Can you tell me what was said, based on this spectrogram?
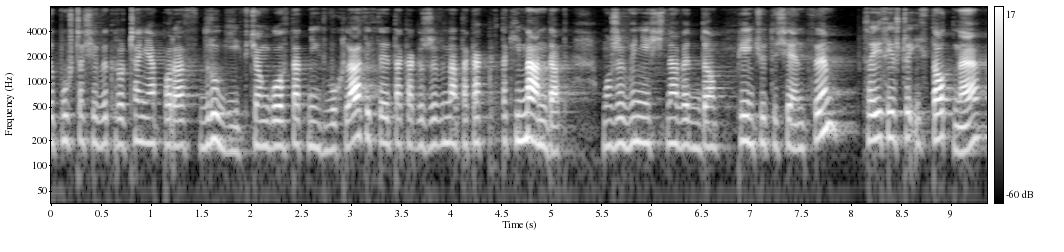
dopuszcza się wykroczenia po raz drugi w ciągu ostatnich dwóch lat i wtedy taka grzywna, taka, taki mandat może wynieść nawet do 5 tysięcy. Co jest jeszcze istotne,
